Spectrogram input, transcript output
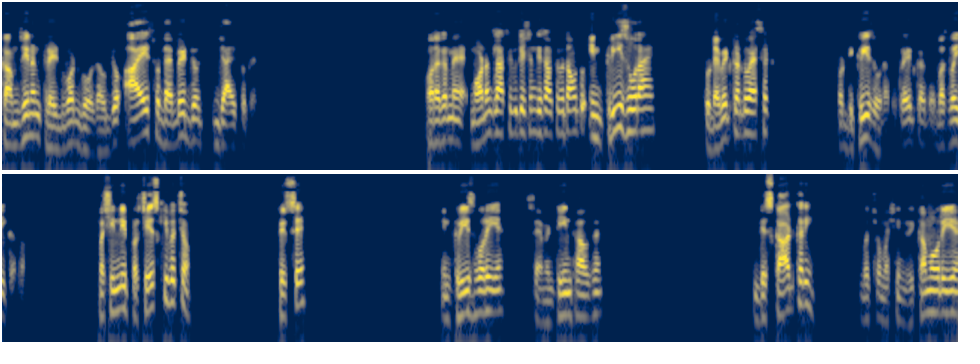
comes in and credit what goes out जो आए सो डेबिट जो जाए सो क्रेडिट और अगर मैं मॉडर्न क्लासिफिकेशन के हिसाब से बताऊँ तो इंक्रीज हो रहा है तो डेबिट कर दो एसेट और डिक्रीज हो रहा है तो क्रेडिट कर दो। बस वही कर रहा हूँ। मशीनरी परचेज की बच्चों, फिर से इंक्रीज हो रही है सेवनटीन थाउज़ेंड डिस्कार्ड करी। बच्चों मशीनरी कम हो रही है।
